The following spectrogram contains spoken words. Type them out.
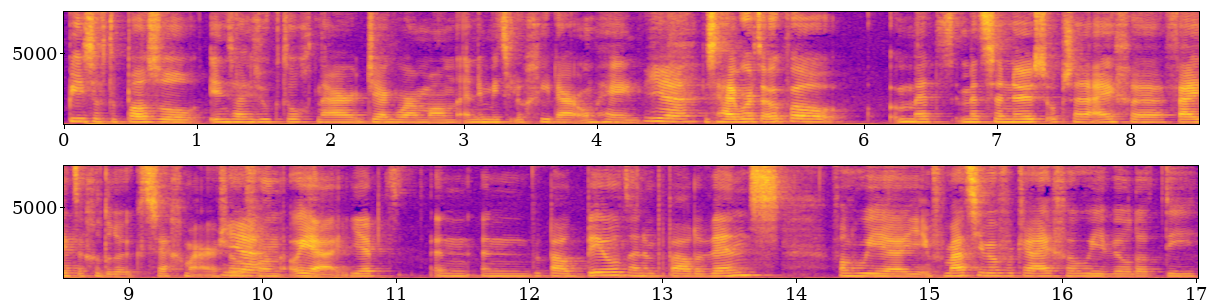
piece of the puzzle in zijn zoektocht naar Jaguarman en de mythologie daaromheen. Dus hij wordt ook wel met, met zijn neus op zijn eigen feiten gedrukt, zeg maar. Zo van, oh ja, je hebt een, een bepaald beeld en een bepaalde wens van hoe je je informatie wil verkrijgen, hoe je wil dat die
